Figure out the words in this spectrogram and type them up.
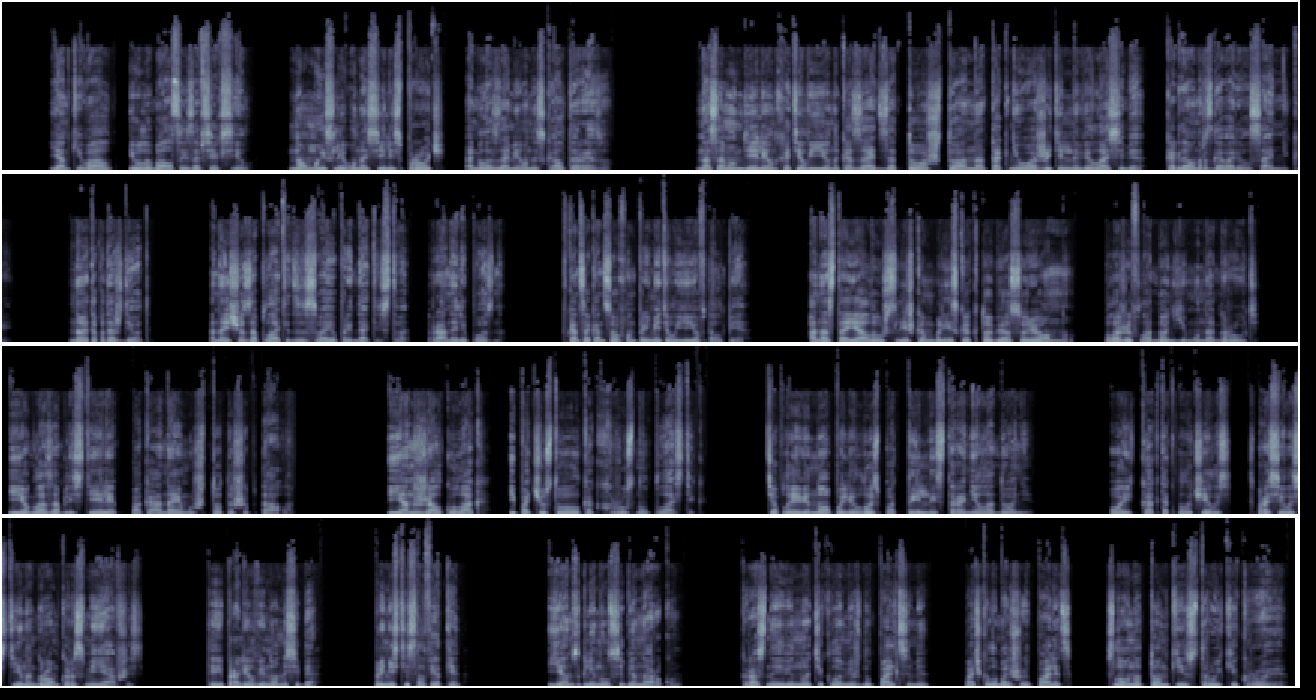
Ян кивал и улыбался изо всех сил. Но мысли уносились прочь, а глазами он искал Терезу. На самом деле он хотел ее наказать за то, что она так неуважительно вела себя, когда он разговаривал с Анникой. Но это подождет. Она еще заплатит за свое предательство, рано или поздно. В конце концов он приметил ее в толпе. Она стояла уж слишком близко к Тобиасу положив ладонь ему на грудь. Ее глаза блестели, пока она ему что-то шептала. Ян сжал кулак и почувствовал, как хрустнул пластик. Теплое вино полилось по тыльной стороне ладони. «Ой, как так получилось?» — спросила Стина, громко рассмеявшись. «Ты пролил вино на себя?» Принести салфетки?» Ян взглянул себе на руку. Красное вино текло между пальцами, пачкало большой палец, словно тонкие струйки крови.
